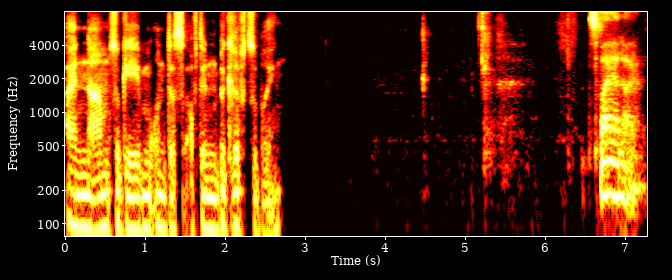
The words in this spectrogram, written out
einen Namen zu geben und das auf den Begriff zu bringen? Zweierlei.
